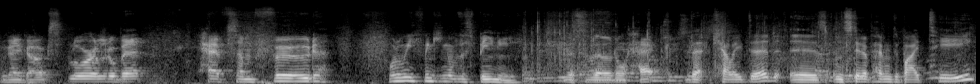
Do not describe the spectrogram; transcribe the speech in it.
We're gonna go explore a little bit, have some food. What are we thinking of this beanie? This is a little hack that Kelly did is instead of having to buy tea,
